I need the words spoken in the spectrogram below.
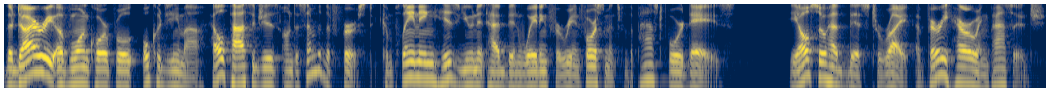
The diary of one Corporal Okojima held passages on December the 1st complaining his unit had been waiting for reinforcements for the past four days. He also had this to write, a very harrowing passage.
